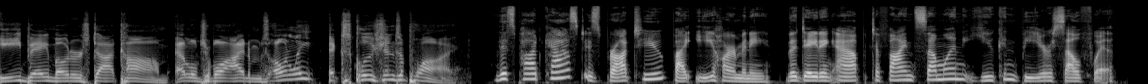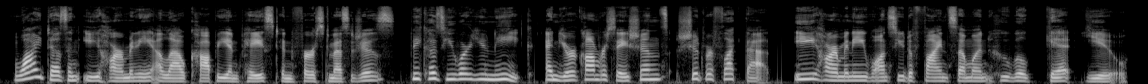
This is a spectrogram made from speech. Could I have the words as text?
ebaymotors.com. Eligible items only, exclusions apply. This podcast is brought to you by eHarmony, the dating app to find someone you can be yourself with. Why doesn't eHarmony allow copy and paste in first messages? Because you are unique, and your conversations should reflect that. eHarmony wants you to find someone who will get you.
